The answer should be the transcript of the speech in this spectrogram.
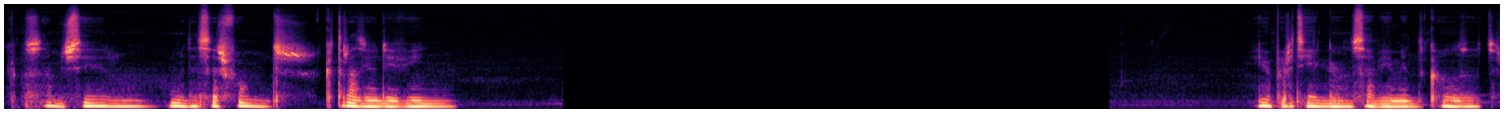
Que possamos ser uma dessas fontes que trazem o divino e o partilham sabiamente com os outros.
